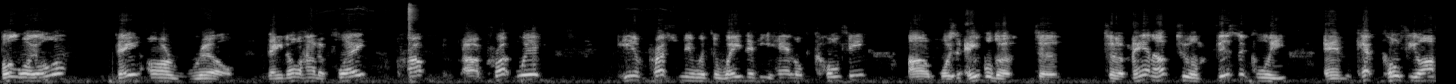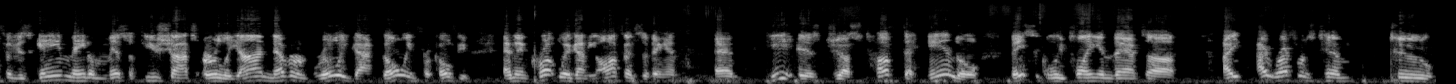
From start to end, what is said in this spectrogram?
But Loyola, they are real. They know how to play. Uh, Krutwig, he impressed me with the way that he handled Kofi. Um, was able to, to to man up to him physically and kept Kofi off of his game, made him miss a few shots early on, never really got going for Kofi. And then Krutwig on the offensive end, and he is just tough to handle, basically playing that. Uh, I, I referenced him to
